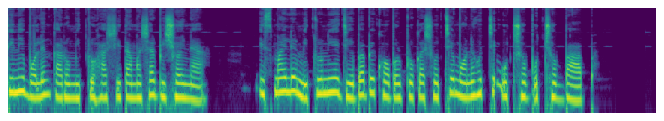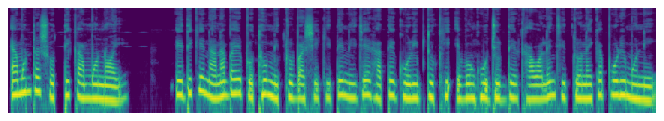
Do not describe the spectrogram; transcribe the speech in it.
তিনি বলেন, কারও মিত্র হাসি তামাশার বিষয় না। ইসমাইলের মিত্র নিয়ে যেভাবে খবর প্রকাশ হচ্ছে, মনে হচ্ছে উৎসব উৎসব ভাব। এমনটা সত্যি কাম্য নয়। এদিকে নানাবাইয়ের প্রথম মৃত্যুবার্ষিকীতে নিজের হাতে গরিব দুঃখী এবং হুজুরদের খাওয়ালেন চিত্রনায়িকা পরিমণি।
